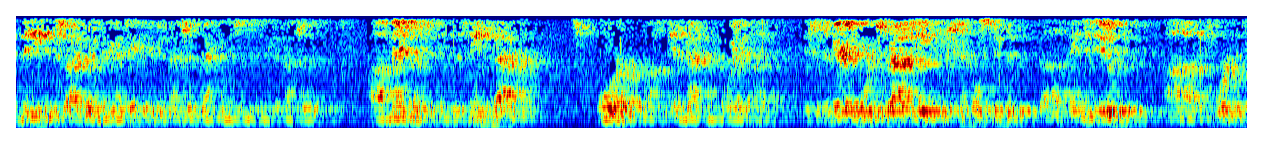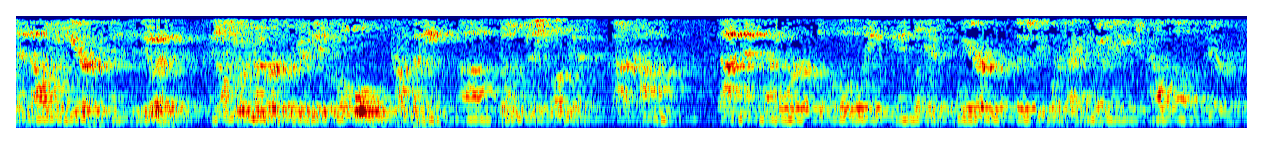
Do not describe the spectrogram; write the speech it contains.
And then you can decide whether you're gonna take your defensive mechanisms and your defensive, uh, measures to get those names back, or, uh, get them back on the website. This is a very important strategy, it's a simple, stupid, uh, thing to do, uh, it's worth the ten dollars a year and to do it. And also remember, if we're gonna be a global company, um, don't just look at .com, .net, .org, look globally and look at where those people are typing their names out of their,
